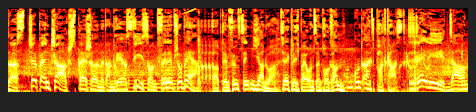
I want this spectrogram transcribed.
Das Chip and Charge Special mit Andreas Thies und Philipp Jobert. Ab dem 15. Januar täglich bei uns im Programm und als Podcast. Daily Down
